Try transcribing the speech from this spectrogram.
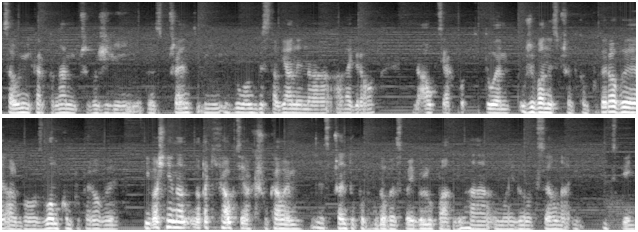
całymi kartonami przywozili ten sprzęt i i był on wystawiany na Allegro na aukcjach pod tytułem używany sprzęt komputerowy albo złom komputerowy. I właśnie na, na takich aukcjach szukałem sprzętu pod budowę swojego lupa dla mojego Xeona X5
